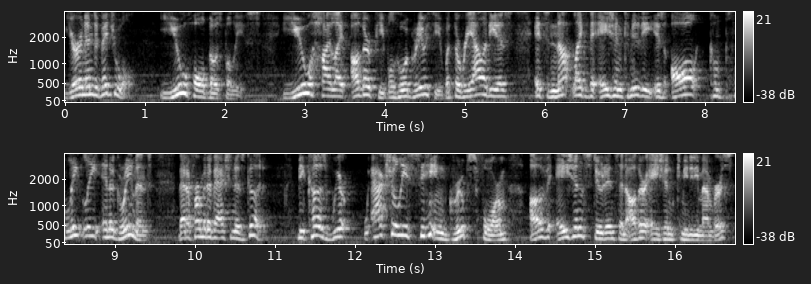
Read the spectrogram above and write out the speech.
you're an individual You hold those beliefs. You highlight other people who agree with you. But the reality is, it's not like the Asian community is all completely in agreement that affirmative action is good because we're actually seeing groups form of Asian students and other Asian community members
